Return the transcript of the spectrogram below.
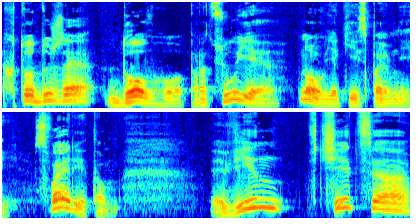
Хто дуже довго працює ну, в якійсь певній сфері, там, він вчиться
